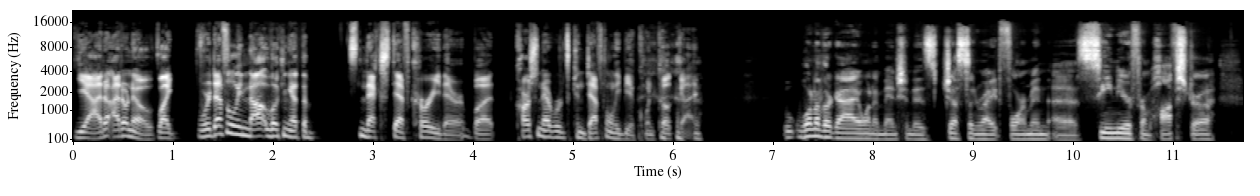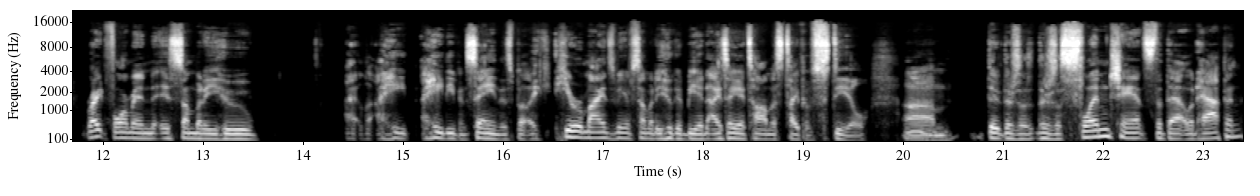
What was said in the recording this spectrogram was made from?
yeah, I, I don't know. Like, we're definitely not looking at the next Steph Curry there, but Carson Edwards can definitely be a Quinn Cook guy. One other guy I want to mention is Justin Wright Foreman, a senior from Hofstra. Wright Foreman is somebody who I, I, hate I hate even saying this, but like he reminds me of somebody who could be an Isaiah Thomas type of steal. Mm. Um, there, there's a there's a slim chance that that would happen.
